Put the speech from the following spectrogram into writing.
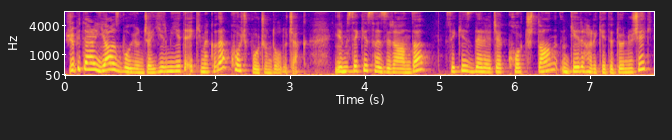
Jüpiter yaz boyunca 27 Ekim'e kadar koç burcunda olacak 28 Haziran'da 8 derece koçtan geri harekete dönecek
